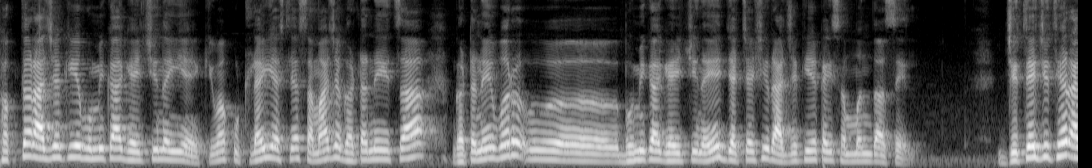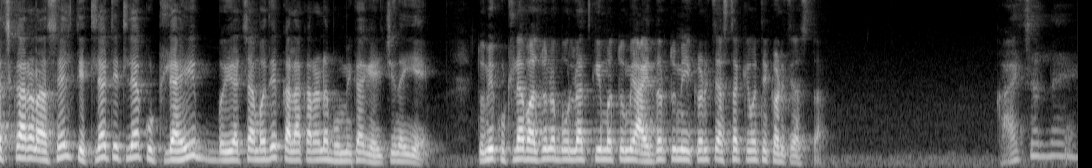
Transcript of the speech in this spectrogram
फक्त राजकीय भूमिका घ्यायची नाहीये किंवा कुठल्याही असल्या समाज घटनेचा घटनेवर भूमिका घ्यायची नाही ज्याच्याशी राजकीय काही संबंध असेल. जिथे जिथे राजकारण असेल तिथल्या तिथल्या कुठल्याही याच्यामध्ये कलाकारांना भूमिका घ्यायची नाहीये. तुम्ही कुठल्या बाजूने बोललात की मग तुम्ही आयदर तुम्ही इकडचे असता किंवा तिकडचे असता? काय चाललंय?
